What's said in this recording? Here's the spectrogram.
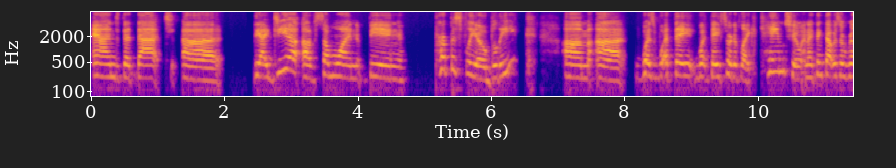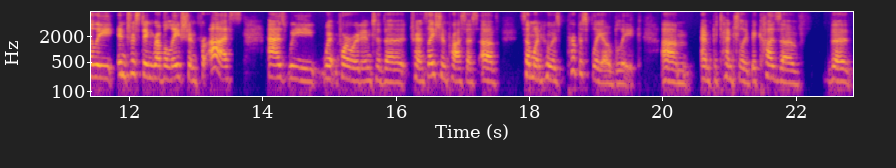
And that that uh, the idea of someone being purposefully oblique um, uh, was what they what they sort of like came to. And i think that was a really interesting revelation for us as we went forward into the translation process of someone who is purposefully oblique um, and potentially because of the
